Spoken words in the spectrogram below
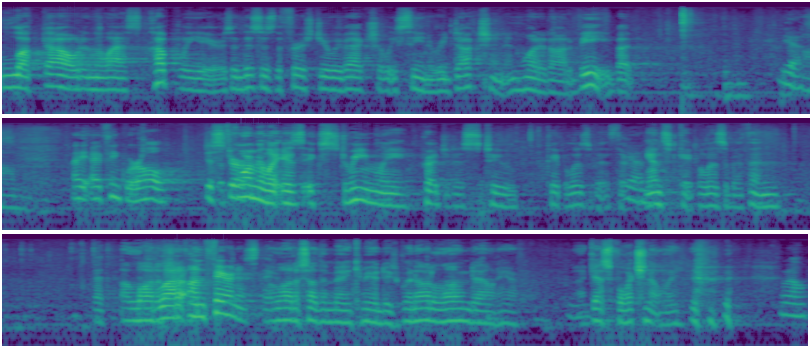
lucked out in the last couple of years, and this is the first year we've actually seen a reduction in what it ought to be, but Yes. I, I think we're all disturbed. the formula is extremely prejudiced to Cape Elizabeth, or Yeah. against Cape Elizabeth, and that, A lot a of, lot of unfairness there. a lot of southern Maine communities, we're not alone down here. I guess fortunately. Well,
